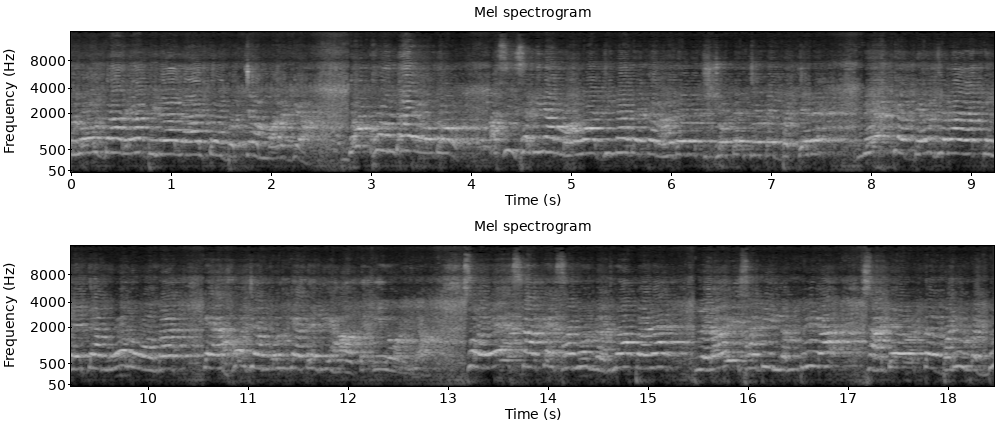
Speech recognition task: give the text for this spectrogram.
ਰੋਲਦਾ ਰਿਹਾ ਬਿਨਾਂ ਇਲਾਜ ਤੋਂ ਬੱਚਾ ਮਰ ਗਿਆ ਦੁੱਖ ਹੁੰਦਾ ਹੈ ਉਦੋਂ ਅਸੀਂ ਸਾਡੀਆਂ ਮਾਵਾਂ ਜਿਨ੍ਹਾਂ ਦੇ ਘਰਾਂ ਦੇ ਵਿੱਚ ਛੋਟੇ-ਛੋਟੇ ਬੱਚੇ ਨੇ ਵੇਖ ਕੇ ਦਿਲ ਜਿਹੜਾ ਹੈ ਕਲੇਜਾ ਮੂੰਹ ਨੂੰ ਆਉਂਦਾ ਕਿ ਇਹੋ ਜਿਹਾ ਮੁਲਕ ਹੈ ਤੇ ਇਹਦੀ ਹਾਲਤ ਕੀ ਹੋਣੀ ਆ ਸੋ ਇਸ ਕਰਕੇ ਸਾਨੂੰ ਲੜਨਾ ਪੈਣਾ ਹੈ। ਲੜਾਈ ਸਾਡੀ ਲੰਬੀ ਆ ਸਾਡੇ ਉੱਤੇ ਬੜੀ ਵੱਡੀ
